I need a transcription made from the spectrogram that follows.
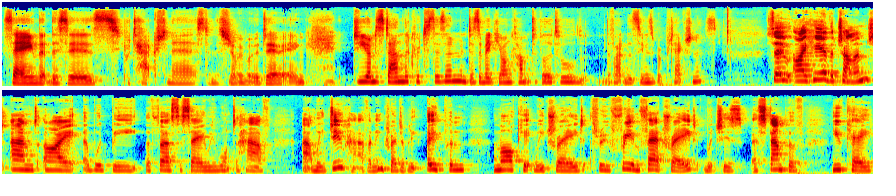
saying that this is protectionist and this should not be what we're doing. Do you understand the criticism? Does it make you uncomfortable at all, the fact that it seems a bit protectionist? So I hear the challenge, and I would be the first to say we want to have, and we do have, an incredibly open market. We trade through free and fair trade, which is a stamp of UK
